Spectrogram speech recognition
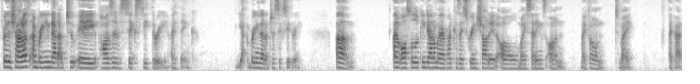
For the shadows, I'm bringing that up to a positive 63, I think. Yeah, I'm bringing that up to 63. Um, I'm also looking down on my iPad because I screenshotted all my settings on my phone to my iPad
